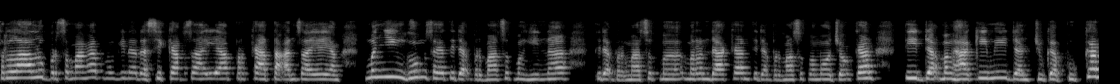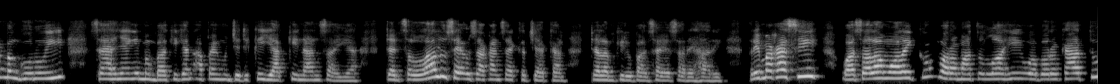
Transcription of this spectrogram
terlalu bersemangat mungkin ada sikap saya, perkataan saya yang menyinggung. Saya tidak bermaksud menghina, tidak bermaksud merendahkan, tidak bermaksud memojokkan, tidak menghakimi dan juga bukan menggurui. Saya hanya ingin membagikan apa yang menjadi keyakinan saya dan selalu saya usahakan saya kerjakan dalam kehidupan saya sehari-hari. Terima kasih. Wassalamualaikum warahmatullahi wabarakatuh.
